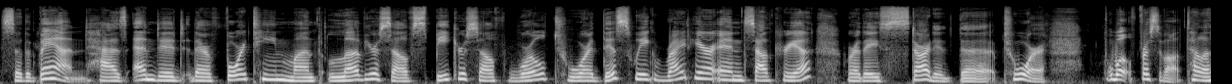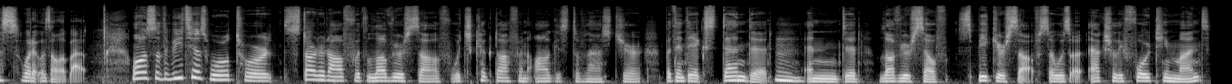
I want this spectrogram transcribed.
So the band has ended their 14 month Love Yourself, Speak Yourself world tour this week right here in South Korea, where they started the tour. Well, first of all, tell us what it was all about. Well, so the BTS World Tour started off with Love Yourself, which kicked off in August of last year, but then they extended mm. and did Love Yourself, Speak Yourself. So it was uh, actually 14 months.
